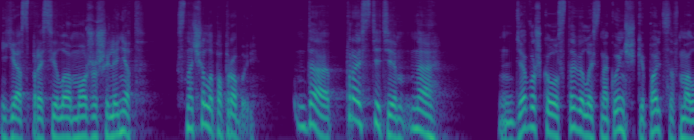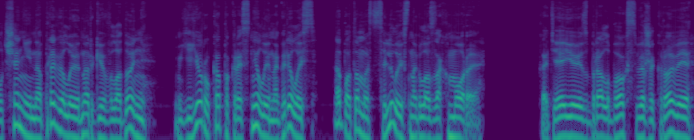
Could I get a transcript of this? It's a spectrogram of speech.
Я спросила, можешь или нет. «Сначала попробуй». «Да, простите, на...» Девушка уставилась на кончики пальцев в молчании и направила энергию в ладонь. Её рука покраснела и нагрелась, а потом исцелилась на глазах Моры. Хотя её избрал бог свежей крови,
